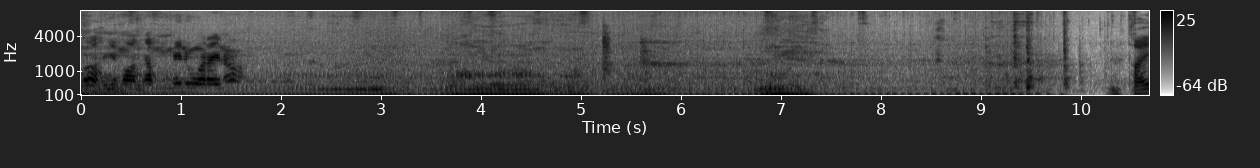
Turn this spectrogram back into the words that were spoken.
โอ้ยายมอนทำเมนูอะไรเนาะ ถอย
